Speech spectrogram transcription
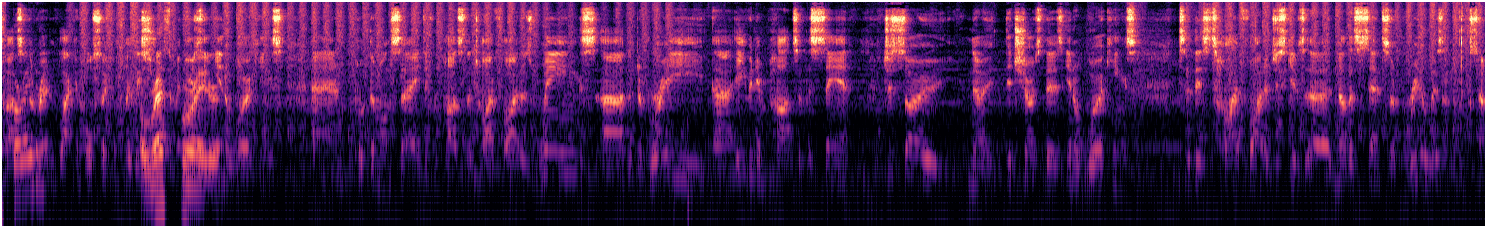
parts of the red and black and also completely A them and use the inner workings and put them on, say, different parts of the TIE fighter's wings, uh, the debris, uh, even in parts of the sand, just so you know, it shows there's inner workings to this TIE fighter, just gives another sense of realism. So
